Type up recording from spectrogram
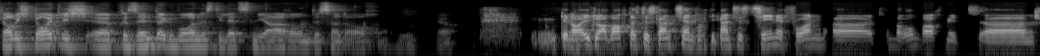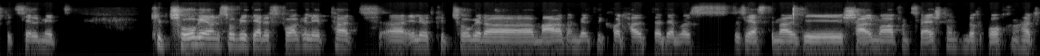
glaube ich, deutlich äh, präsenter geworden ist die letzten Jahre und das halt auch. Ja. Genau, ich glaube auch, dass das Ganze einfach die ganze Szene vorn äh, drumherum auch mit äh, speziell mit Kipchoge und so, wie der das vorgelebt hat, äh, Elliot Kipchoge, der Marathon-Weltrekordhalter, der was das erste Mal die Schallmauer von zwei Stunden durchbrochen hat,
